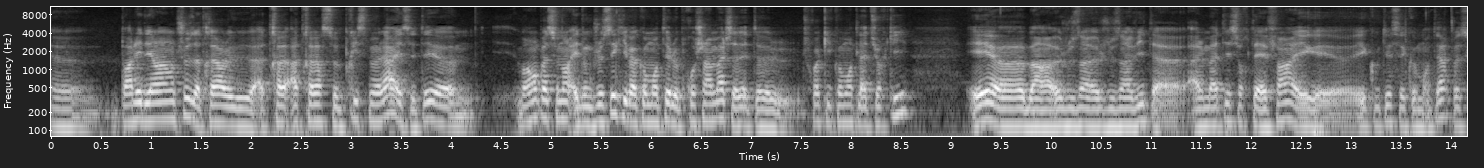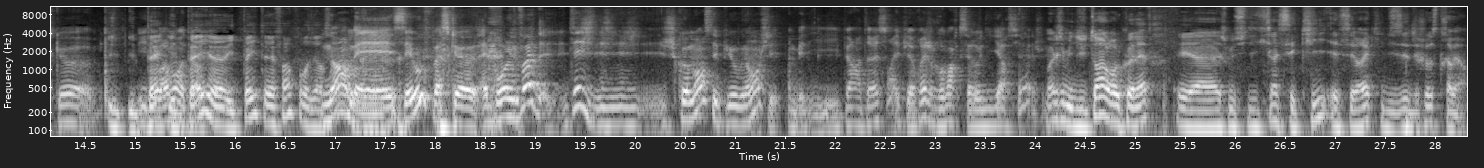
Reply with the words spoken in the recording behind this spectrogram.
euh, parlé d'énormément de choses à travers, le, à, tra- à travers ce prisme-là et c'était euh, vraiment passionnant. Et donc je sais qu'il va commenter le prochain match, ça va être, euh, je crois qu'il commente la Turquie. Et euh, ben, je, vous, je vous invite à, à le mater sur TF1 et écouter ses commentaires parce que Il, il Il paye, il, paye, euh, il paye TF1 pour dire ça non, mais c'est ouf parce que pour une fois, tu sais, je- commence et puis au bout d'un moment, je dis, ah, mais il est hyper intéressant. Et puis après, je remarque que c'est Rudy Garcia. je- Moi j'ai mis du temps à le reconnaître et euh, je me suis dit tiens c'est qui? Et c'est vrai qu'il disait des choses très bien.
